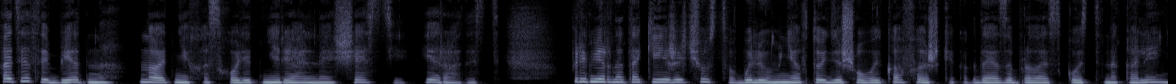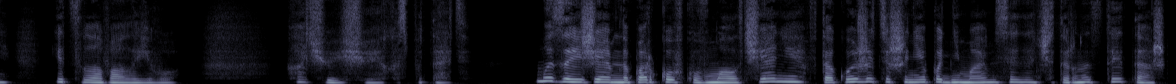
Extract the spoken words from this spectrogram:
Одеты бедно, но от них исходит нереальное счастье и радость. Примерно такие же чувства были у меня в той дешевой кафешке, когда я забралась с Кости на колени и целовала его. Хочу еще их испытать. Мы заезжаем на парковку в молчании, в такой же тишине поднимаемся на четырнадцатый этаж,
